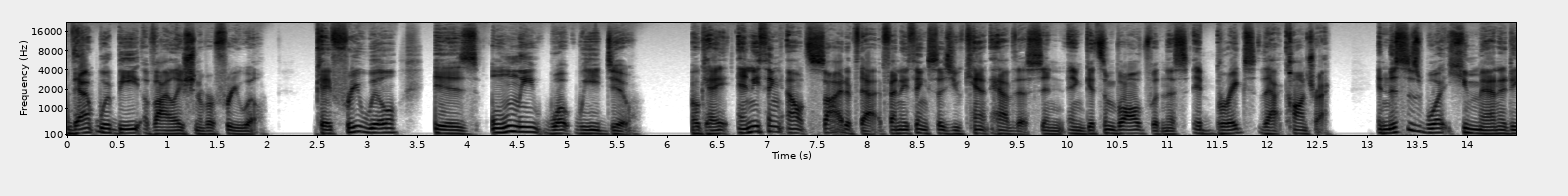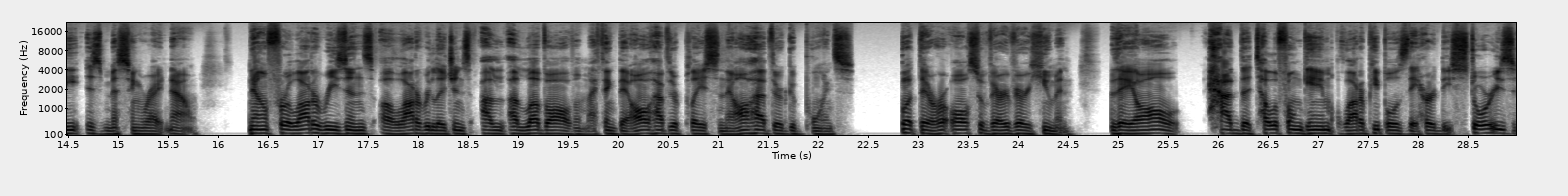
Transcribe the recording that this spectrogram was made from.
that would be a violation of our free will. Okay. Free will is only what we do. Okay. Anything outside of that, if anything says you can't have this and, and gets involved with this, it breaks that contract. And this is what humanity is missing right now. Now, for a lot of reasons, a lot of religions, I, I love all of them. I think they all have their place and they all have their good points, but they are also very, very human. They all had the telephone game. A lot of people, as they heard these stories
